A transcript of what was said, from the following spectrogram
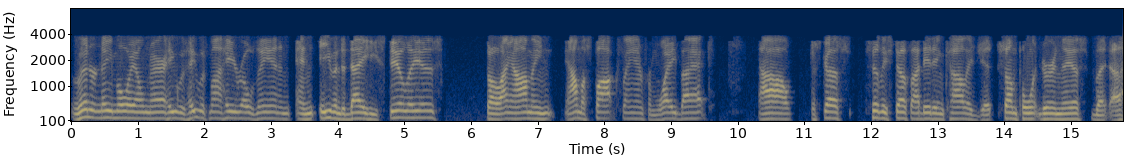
Leonard Nimoy on there. He was he was my hero then, and and even today he still is. So I I mean I'm a Spock fan from way back. I'll discuss silly stuff I did in college at some point during this, but uh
